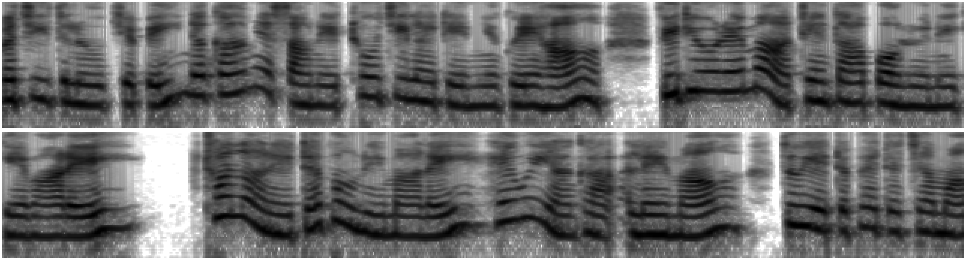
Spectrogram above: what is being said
မကြည့်သလိုဖြစ်ပြီးနှကားမျက်စောင်းနဲ့ထိုးကြည့်လိုက်တဲ့မြင်ကွင်းဟာဗီဒီယိုထဲမှာထင်သာပေါ်လွင်နေခဲ့ပါတယ်။ ထွက်လာတဲ့ဓာတ်ပုံတွေမှာလည်းဟဲဝီယန်ကအလဲမှာသူ့ရဲ့တစ်ဖက်တစ်ချက်မှာ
